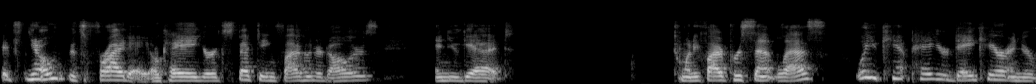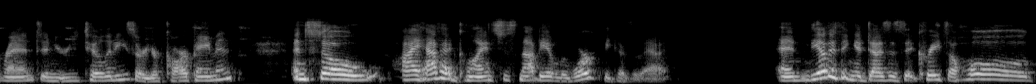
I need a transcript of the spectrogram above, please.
it's you know it's Friday, okay? You're expecting $500 and you get 25% less. Well, you can't pay your daycare and your rent and your utilities or your car payment. And so I have had clients just not be able to work because of that. And the other thing it does is it creates a whole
